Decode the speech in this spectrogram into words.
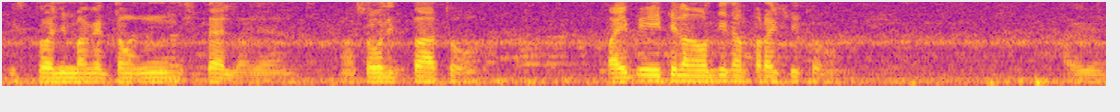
gusto niyo magandang style. Ayan. Ang solid pa ito. 580 lang din ang price ito. Ayan.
